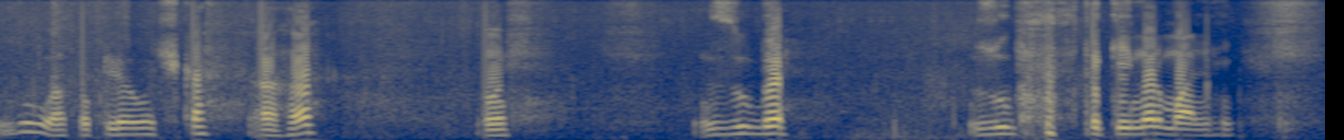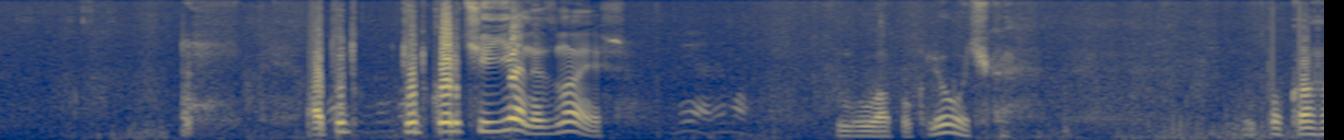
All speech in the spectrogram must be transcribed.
Була покльовочка. Ага. Ось. Зуби. Зуб такий нормальний. А тут, тут корчі є, не знаєш? Ні, нема. Була покльовочка. Ну, поки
